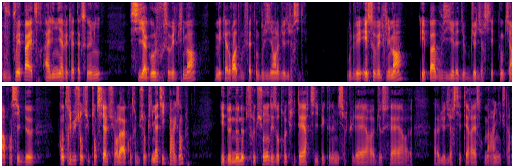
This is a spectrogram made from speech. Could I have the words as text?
vous pouvez pas être aligné avec la taxonomie si à gauche vous sauvez le climat, mais qu'à droite vous le faites en bousillant la biodiversité. Vous devez et sauver le climat et pas bousiller la biodiversité. Donc il y a un principe de contribution substantielle sur la contribution climatique, par exemple, et de non-obstruction des autres critères type économie circulaire, euh, biosphère, euh, biodiversité terrestre, marine, etc.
